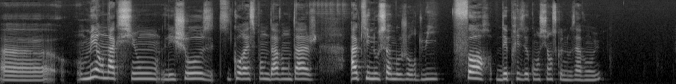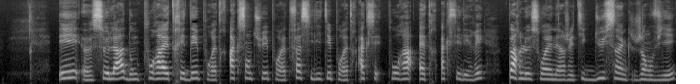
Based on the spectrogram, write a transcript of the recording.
on met en action les choses qui correspondent davantage à qui nous sommes aujourd'hui, fort des prises de conscience que nous avons eues. Et euh, cela donc pourra être aidé, pour être accentué, pour être facilité, pour être pourra être accéléré par le soin énergétique du 5 janvier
